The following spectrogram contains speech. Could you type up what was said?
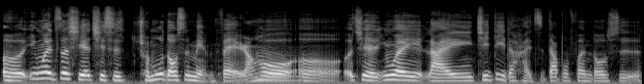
呃，因为这些其实全部都是免费，然后呃，而且因为来基地的孩子大部分都是。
